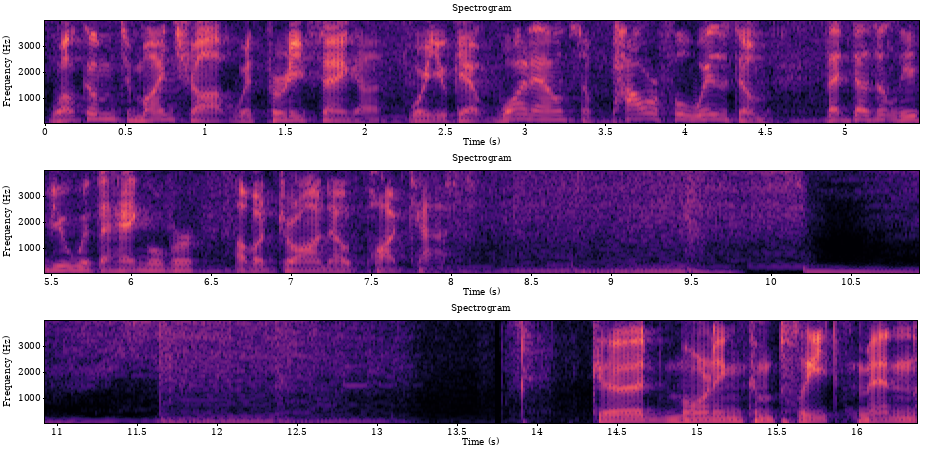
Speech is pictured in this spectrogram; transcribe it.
Welcome to Mind Shot with Pradeep Sangha, where you get one ounce of powerful wisdom that doesn't leave you with the hangover of a drawn out podcast. Good morning, complete men.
